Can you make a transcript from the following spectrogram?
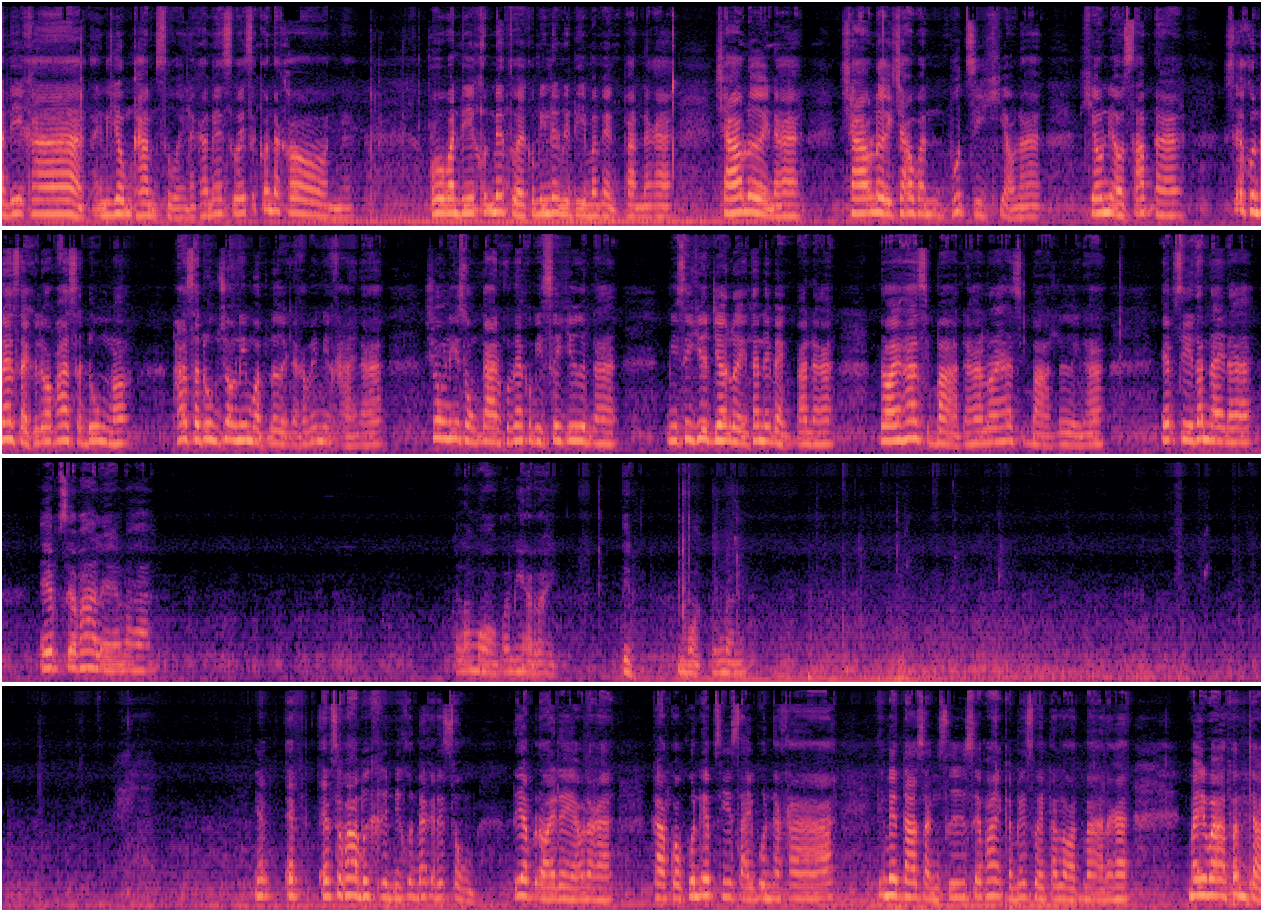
วัสดีค่ะไทยนิยมคำสวยนะคะ แม่สวยสกลนครนะโอ้วันนี้คุณแม่สวยก็มีเรื่องดีๆมาแบ่งปันนะคะ เช้าเลยนะคะ เช้าเลยเช้าวันพุธสีเขียวนะคะเขียวเหนียวซับนะคะเสื้อคุณแม่ใส่เขาเรียกว่าผ้าสะดุ้งเนาะผ้าสะดุ้งช่วงนี้หมดเลยนะคะ ไม่มีขายนะคะ ช่วงนี้สงการคุณแม่ก็มีเสื้อยืดนะคะมีเสื้อยืดเยอะเลยท่านได้แบ่งปันนะคะร้อยห้าสิบาทนะคะร้อยห้าสิบาทเลยนะคะ FC ท่านใดนะคะเอฟเสื้อผ้าแล้วนะคะ กำลังมองว่ามีอะไร ติดหมวกตรงนั้น เอฟเอฟเอฟสื้อผ้าเมื่อคืนนี้คุณแม่ก็ได้ส่งเรียบร้อยแล้วนะคะกราบขอบคุณเอฟซีสายบุญนะคะ ที่เมตตาสั่งซื้อเสื้อผ้ากับแม่สวยตลอดมานะคะ ไม่ว่าท่านจะ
